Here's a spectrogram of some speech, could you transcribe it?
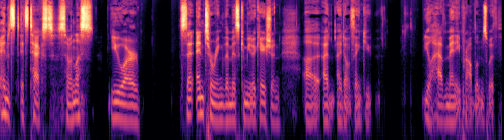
and it's it's text. So unless you are entering the miscommunication, uh, I, I don't think you you'll have many problems with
